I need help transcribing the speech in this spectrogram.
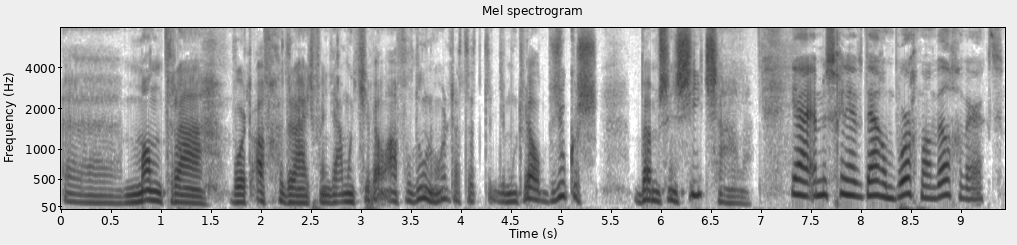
eh, mantra wordt afgedraaid van ja, moet je wel aan voldoen hoor. Dat het, je moet wel bezoekers, bums en seats halen. Ja, en misschien heeft daarom Borgman wel gewerkt.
